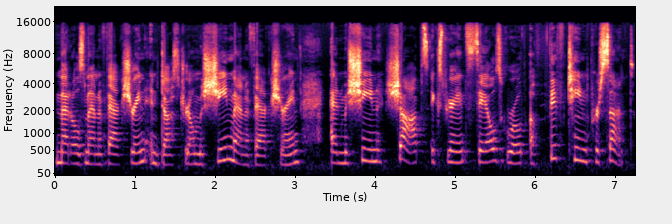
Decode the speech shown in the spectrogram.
Metals manufacturing, industrial machine manufacturing, and machine shops experienced sales growth of 15%.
